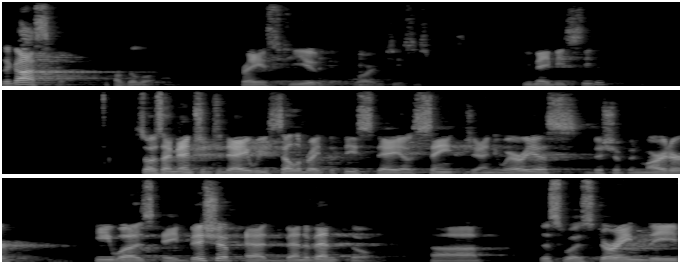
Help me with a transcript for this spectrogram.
The Gospel of the Lord. Praise to you, Lord Jesus Christ. You may be seated. So, as I mentioned today, we celebrate the feast day of Saint Januarius, bishop and martyr. He was a bishop at Benevento. Uh, this was during the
